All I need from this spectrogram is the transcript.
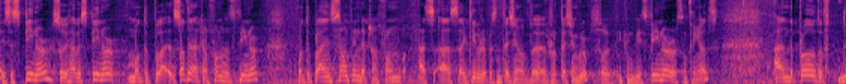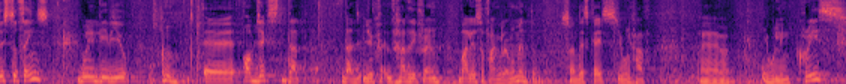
is a spinor. So you have a spinor multiply something that transforms as a spinor, multiplying something that transforms as, as a given representation of the rotation group. So it can be a spinor or something else, and the product of these two things will give you uh, objects that that you have different values of angular momentum. So in this case, you will have uh, it will increase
